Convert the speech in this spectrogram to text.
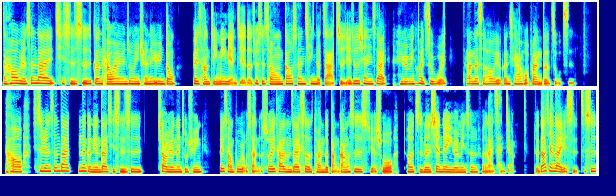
然后原生代其实是跟台湾原住民权利运动。非常紧密连接的，就是从高山青的杂志，也就是现在 原民会主委，他那时候有跟其他伙伴的组织。然后，其实原生代那个年代其实是校园内族群非常不友善的，所以他们在社团的党纲是写说，呃，只能限定原民身份来参加。对，到现在也是，只是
